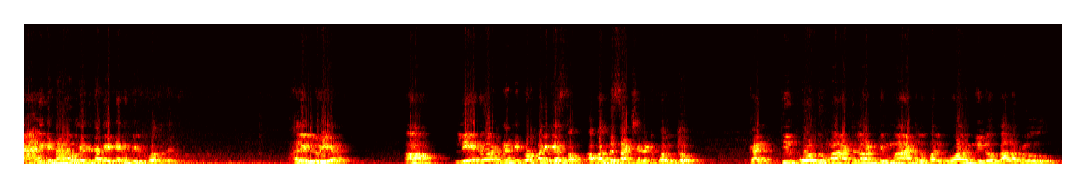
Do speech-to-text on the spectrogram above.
నాలుగు నడవలేదు కదా ఎక్కడికి తిరిగిపోతుంది అలే లూయ లేని వాటిని అన్ని కూడా పలికేస్తావు అబద్ధ సాక్ష్యాలని పలుకుతావు. కత్తిపోటు మాటలు వంటి మాటలు పలుకువారు మీలో కలరు.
